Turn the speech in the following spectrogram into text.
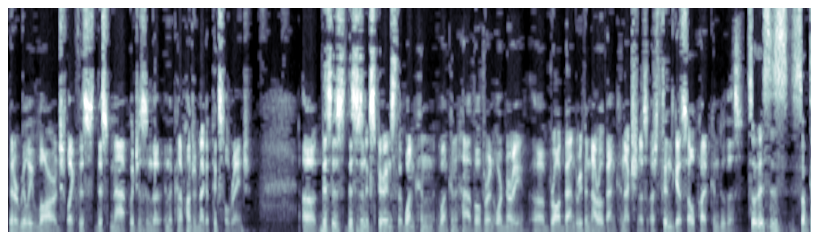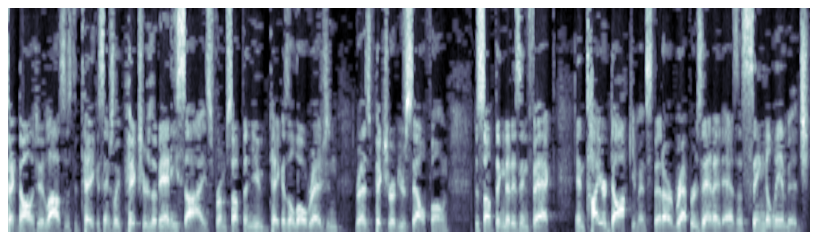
that are really large, like this, this map, which is in the, in the kind of 100 megapixel range. Uh, this, is, this is an experience that one can, one can have over an ordinary uh, broadband or even narrowband connection. A, a thin DSL pipe can do this. So this is some technology that allows us to take essentially pictures of any size from something you take as a low res, res picture of your cell phone to something that is in fact entire documents that are represented as a single image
